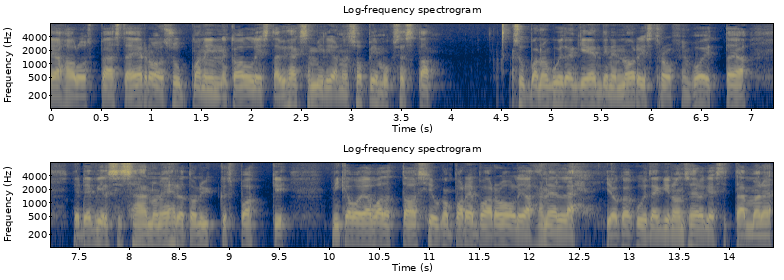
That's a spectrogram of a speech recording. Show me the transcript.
ja halusi päästä eroon Subbanin kalliista 9 miljoonan sopimuksesta. Subban on kuitenkin entinen Norris Trophyn voittaja, ja Devilsissä hän on ehdoton ykköspakki, mikä voi avata taas hiukan parempaa roolia hänelle, joka kuitenkin on selkeästi tämmöinen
